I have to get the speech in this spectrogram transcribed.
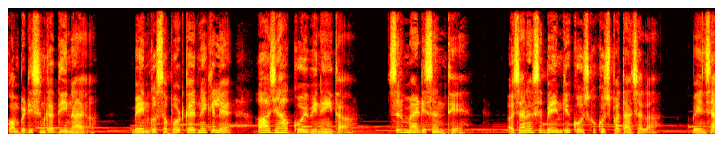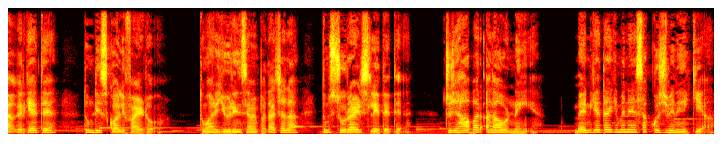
कंपटीशन का दिन आया। बेन को सपोर्ट करने के लिए आज यहाँ कोई भी नहीं था। सिर्फ़ मेडिसन थे। अचानक से बेन के कोच को कुछ पता चला। बेन से आकर कहते हैं तुम डिस्कालीफाइड हो। तुम्हारे यूरिन से हमें पता चला, तुम स्टूराइड्स लेते थे, जो यहाँ पर अलाउड नहीं है। बेन कहता है कि मैंने ऐसा कुछ भी नहीं किया।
